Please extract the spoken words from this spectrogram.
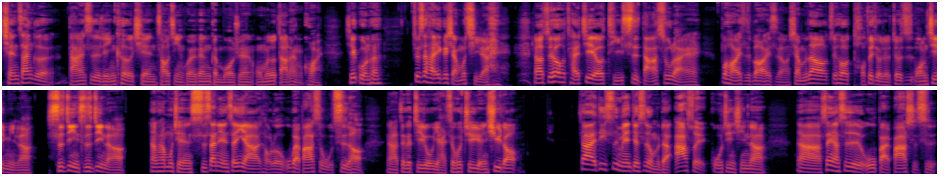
前三个答案是林克谦、曹景辉跟耿博轩，我们都答得很快，结果呢，就是还有一个想不起来，然后最后才借由提示答出来，不好意思，不好意思啊，想不到最后投最久的就是王敬敏了，失敬失敬了啊。那他目前十三年生涯投了五百八十五次哈，那这个记录也还是会去延续的哦。在第四名就是我们的阿水郭敬新啦，那生涯是五百八十次，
